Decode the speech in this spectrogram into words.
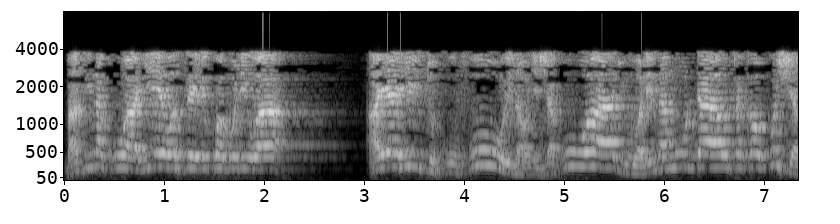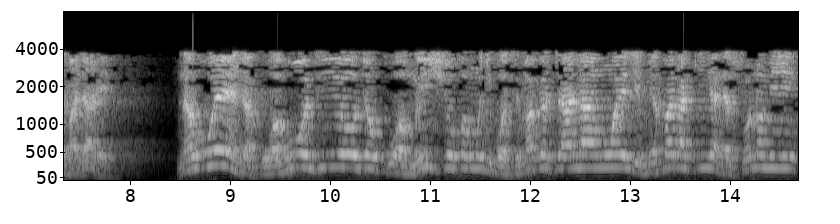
basi nakuwaje wastahili kuabudiwa? Aya hii tukufu inaonyesha kuwa jua lina muda utakaokwisha baadaye na huenda kuwa huo ndiyo utakuwa mwisho kwa mujibu wasemavyo wataalamu wa elimu ya falakia na astronomi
